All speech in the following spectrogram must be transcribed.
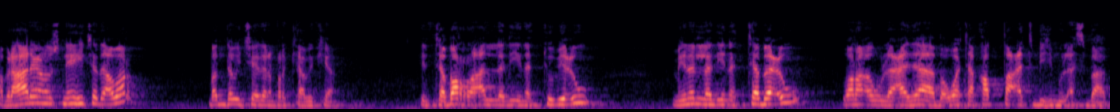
അവർ ആരെയാണോ സ്നേഹിച്ചത് അവർ ബന്ധവിച്ഛേദനം പ്രഖ്യാപിക്കുകയാണ് اتبرأ الذين اتبعوا من الذين اتبعوا ورأوا العذاب وتقطعت بهم الأسباب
